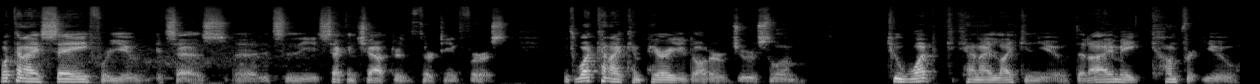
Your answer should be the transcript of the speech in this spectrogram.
what can I say for you? It says, uh, it's the second chapter, the 13th verse. With what can I compare you, daughter of Jerusalem? To what can I liken you, that I may comfort you,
